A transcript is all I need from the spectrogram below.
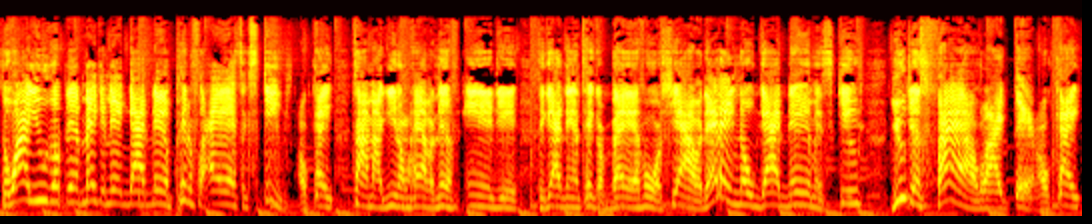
So why you up there making that goddamn pitiful ass excuse, okay? Talking about you don't have enough energy to goddamn take a bath or a shower. That ain't no goddamn excuse. You just foul like that, okay?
